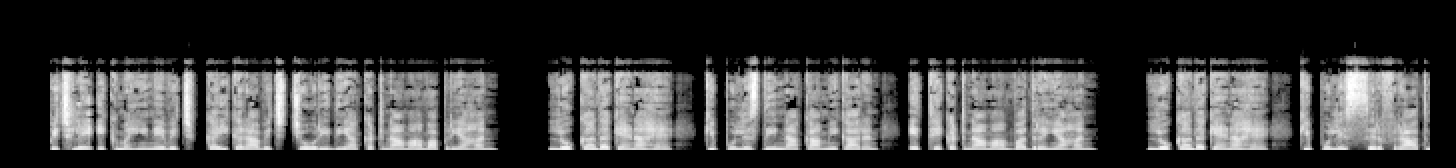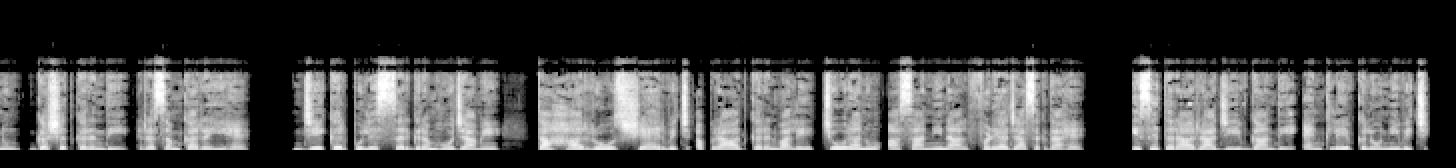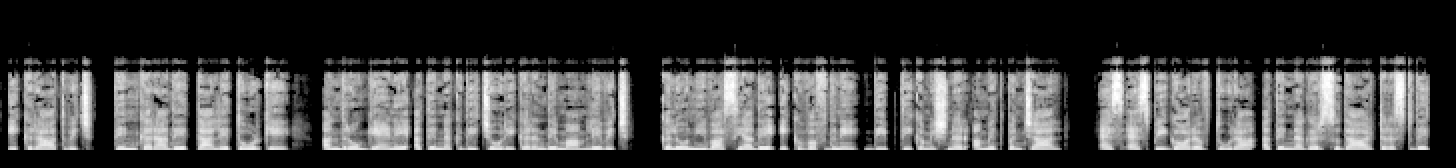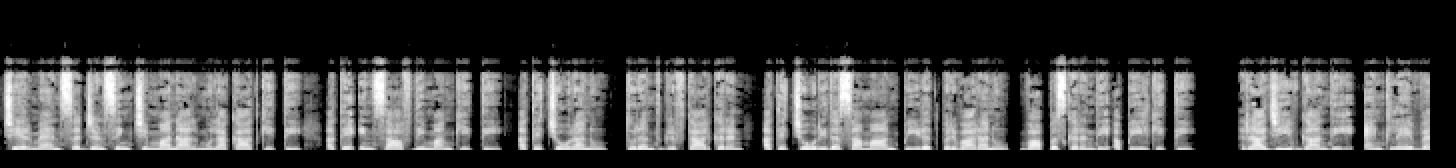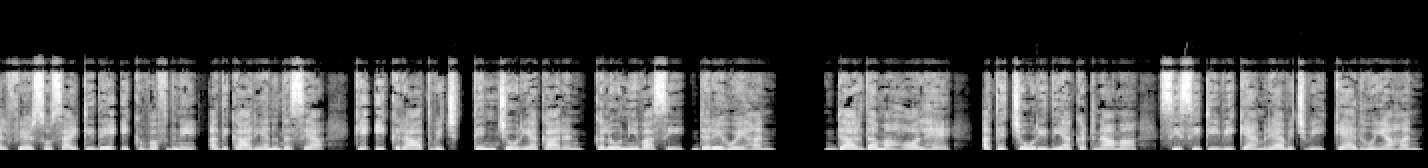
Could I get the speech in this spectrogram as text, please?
ਪਿਛਲੇ ਇੱਕ ਮਹੀਨੇ ਵਿੱਚ ਕਈ ਘਰਾਂ ਵਿੱਚ ਚੋਰੀ ਦੀਆਂ ਘਟਨਾਵਾਂ ਵਾਪਰੀਆਂ ਹਨ। ਲੋਕਾਂ ਦਾ ਕਹਿਣਾ ਹੈ ਕਿ ਪੁਲਿਸ ਦੀ ਨਾਕਾਮੀ ਕਾਰਨ ਇੱਥੇ ਘਟਨਾਵਾਂ ਵੱਧ ਰਹੀਆਂ ਹਨ। ਲੋਕਾਂ ਦਾ ਕਹਿਣਾ ਹੈ ਕਿ ਪੁਲਿਸ ਸਿਰਫ ਰਾਤ ਨੂੰ ਗਸ਼ਤ ਕਰਨ ਦੀ ਰਸਮ ਕਰ ਰਹੀ ਹੈ। ਜੇਕਰ ਪੁਲਿਸ ਸਰਗਰਮ ਹੋ ਜਾਵੇ, ਤਾਂ ਹਰ ਰੋਜ਼ ਸ਼ਹਿਰ ਵਿੱਚ ਅਪਰਾਧ ਕਰਨ ਵਾਲੇ ਚੋਰਾਂ ਨੂੰ ਆਸਾਨੀ ਨਾਲ ਫੜਿਆ ਜਾ ਸਕਦਾ ਹੈ। ਇਸੇ ਤਰ੍ਹਾਂ ਰਾਜੀਵ ਗਾਂਧੀ ਐਨਕਲੇਵ ਕਲੋਨੀ ਵਿੱਚ ਇੱਕ ਰਾਤ ਵਿੱਚ ਤਿੰਨ ਘਰਾਂ ਦੇ ਤਾਲੇ ਤੋੜ ਕੇ ਅੰਦਰੋਂ ਗਹਿਣੇ ਅਤੇ ਨਕਦੀ ਚੋਰੀ ਕਰਨ ਦੇ ਮਾਮਲੇ ਵਿੱਚ ਕਲੋਨੀ ਵਾਸੀਆਂ ਦੇ ਇੱਕ ਵਫਦ ਨੇ deputy commissioner Amit Panchal SSP Gaurav Toora ਅਤੇ ਨਗਰ ਸੁਧਾਰ ਟਰਸਟ ਦੇ ਚੇਅਰਮੈਨ ਸੱਜਣ ਸਿੰਘ ਚਿੰਮਾ ਨਾਲ ਮੁਲਾਕਾਤ ਕੀਤੀ ਅਤੇ ਇਨਸਾਫ ਦੀ ਮੰਗ ਕੀਤੀ ਅਤੇ ਚੋਰਾਂ ਨੂੰ ਤੁਰੰਤ ਗ੍ਰਿਫਤਾਰ ਕਰਨ ਅਤੇ ਚੋਰੀ ਦਾ ਸਾਮਾਨ ਪੀੜਤ ਪਰਿਵਾਰਾਂ ਨੂੰ ਵਾਪਸ ਕਰਨ ਦੀ ਅਪੀਲ ਕੀਤੀ। Rajiv Gandhi enclave welfare society ਦੇ ਇੱਕ ਵਫਦ ਨੇ ਅਧਿਕਾਰੀਆਂ ਨੂੰ ਦੱਸਿਆ ਕਿ ਇੱਕ ਰਾਤ ਵਿੱਚ ਤਿੰਨ ਚੋਰੀਆਂ ਕਾਰਨ ਕਲੋਨੀ ਵਾਸੀ ਡਰੇ ਹੋਏ ਹਨ। ਡਰ ਦਾ ਮਾਹੌਲ ਹੈ ਅਤੇ ਚੋਰੀ ਦੀਆਂ ਘਟਨਾਵਾਂ ਸੀਸੀਟੀਵੀ ਕੈਮਰਿਆਂ ਵਿੱਚ ਵੀ ਕੈਦ ਹੋਈਆਂ ਹਨ।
